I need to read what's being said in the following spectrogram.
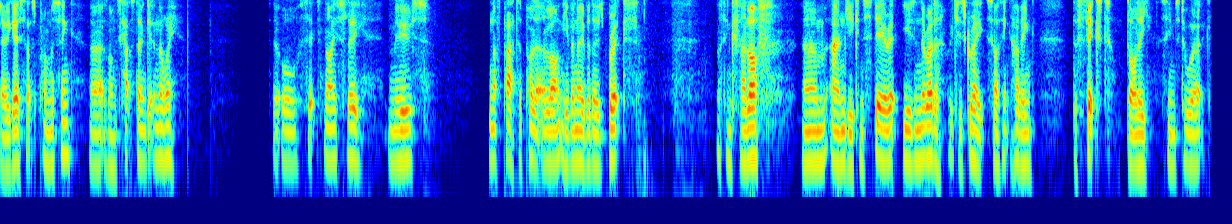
There we go, so that's promising, uh, as long as cats don't get in the way. So it all sits nicely, moves, enough power to pull it along even over those bricks. Nothing fell off, um, and you can steer it using the rudder, which is great. So I think having the fixed dolly seems to work.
